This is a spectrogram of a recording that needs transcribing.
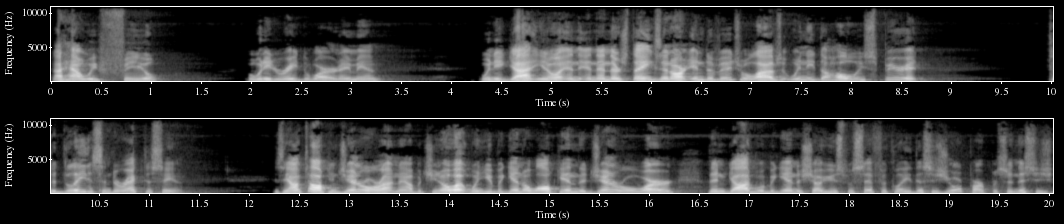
not how we feel, but we need to read the Word. Amen. We need God, you know, and, and then there's things in our individual lives that we need the Holy Spirit to lead us and direct us in. You see, I'm talking general right now, but you know what? When you begin to walk in the general word, then God will begin to show you specifically this is your purpose, and this is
